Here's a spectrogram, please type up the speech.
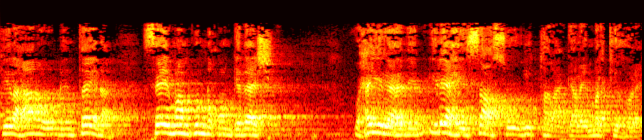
kii lahaana uu dhintayna see imaam ku noqon gadaashi. Waxay yidhaahdeen ilaahay saasuu ugu talagalay markii hore.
